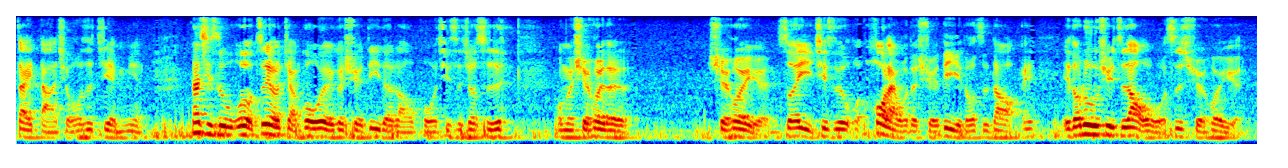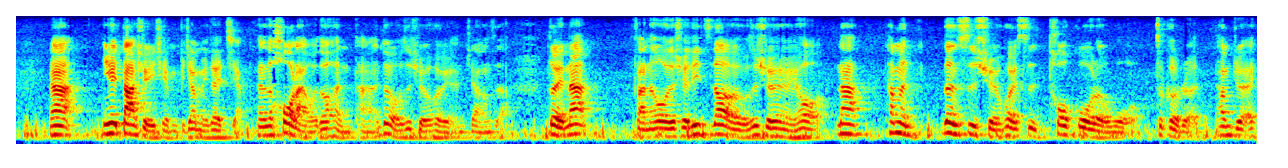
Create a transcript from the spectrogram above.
在打球或是见面。那其实我有之前有讲过，我有一个学弟的老婆，其实就是 我们学会的。学会员，所以其实我后来我的学弟也都知道，哎，也都陆续知道我是学会员。那因为大学以前比较没在讲，但是后来我都很谈，对我是学会员这样子啊。对，那反而我的学弟知道了我是学会员以后，那他们认识学会是透过了我这个人，他们觉得哎，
